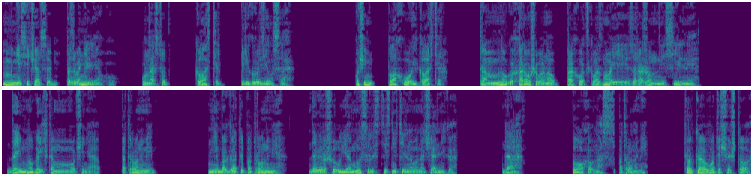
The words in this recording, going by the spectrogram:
«Мне сейчас позвонили. У нас тут кластер перегрузился. Очень плохой кластер. Там много хорошего, но проход сквозной и зараженные сильные. Да и много их там очень, а патронами... Не богаты патронами, довершил я мысль стеснительного начальника. Да, плохо у нас с патронами. Только вот еще что,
